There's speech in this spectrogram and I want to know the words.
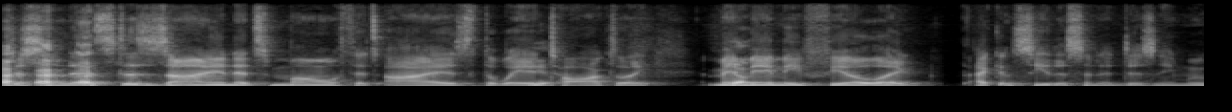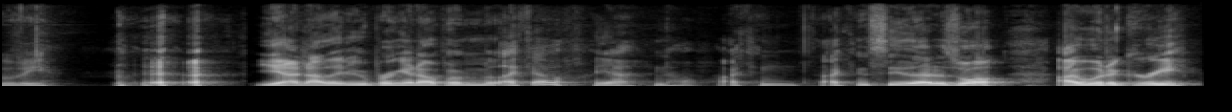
Just in its design, its mouth, its eyes, the way it talked. Like, it made me feel like I can see this in a Disney movie. yeah. Now that you bring it up, I'm like, oh yeah, no, I can, I can see that as well. I would agree.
